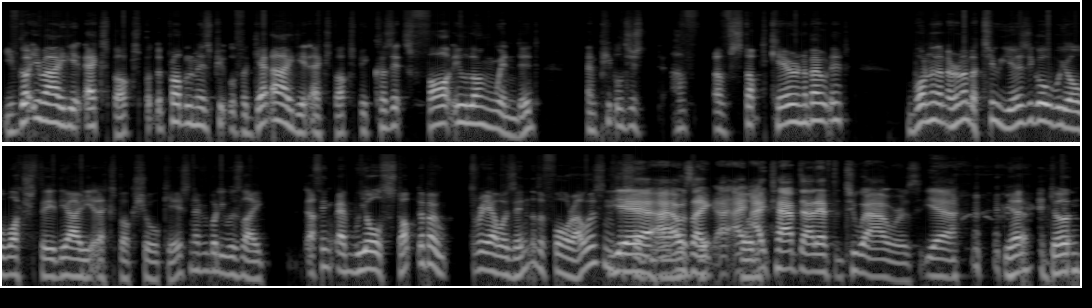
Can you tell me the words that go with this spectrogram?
you've got your ID at Xbox, but the problem is people forget ID at Xbox because it's far too long winded and people just have have stopped caring about it. One of them, I remember two years ago, we all watched the the ID at Xbox showcase, and everybody was like, I think uh, we all stopped about three hours into the four hours. And yeah, said, I was like, I, I, tapped out after two hours. Yeah, yeah, done,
